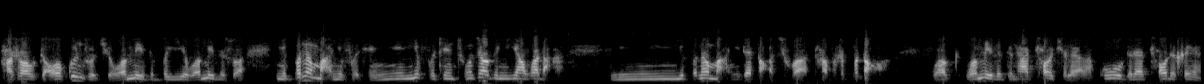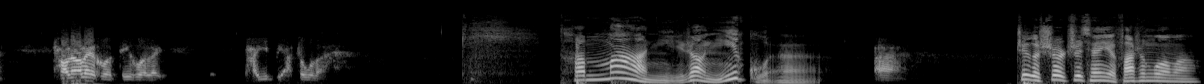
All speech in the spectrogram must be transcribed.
他说找我滚出去。我妹子不依，我妹子说你不能骂你父亲，你你父亲从小给你养活大，你你不能骂，你得道歉。他不是不道，我我妹子跟他吵起来了，姑姑跟他吵得很，吵了了以后，最后了，他一边走了。他骂你让你滚，啊，这个事儿之前也发生过吗？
